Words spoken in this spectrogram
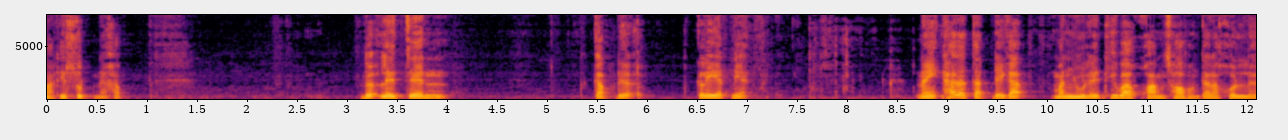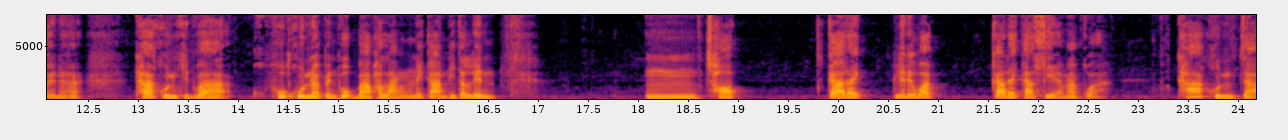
มากที่สุดนะครับ The Legend กับ The Great เนี่ย ในถ้าจะจัดเด็กอะมันอยู่เลยที่ว่าความชอบของแต่ละคนเลยนะฮะถ้าคุณคิดว่าคุณอะเป็นพวกบ้าพลังในการที่จะเล่น อืมชอบกล้าได้เรียกได้ว่ากล้าได้กล้าเสียมากกว่า ถ้าคุณจะ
